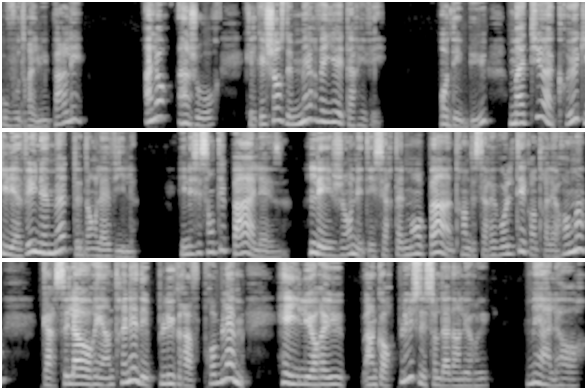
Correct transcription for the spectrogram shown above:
ou voudrait lui parler. Alors, un jour, quelque chose de merveilleux est arrivé. Au début, Matthieu a cru qu'il y avait une émeute dans la ville. Il ne se sentait pas à l'aise. Les gens n'étaient certainement pas en train de se révolter contre les Romains, car cela aurait entraîné des plus graves problèmes, et il y aurait eu encore plus de soldats dans les rues. Mais alors,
